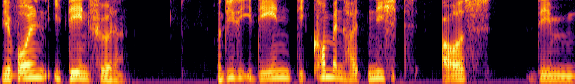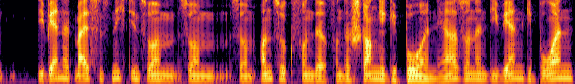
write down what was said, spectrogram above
wir wollen Ideen fördern, und diese Ideen, die kommen halt nicht aus dem, die werden halt meistens nicht in so einem, so einem, so einem Anzug von der, von der Stange geboren, ja, sondern die werden geboren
